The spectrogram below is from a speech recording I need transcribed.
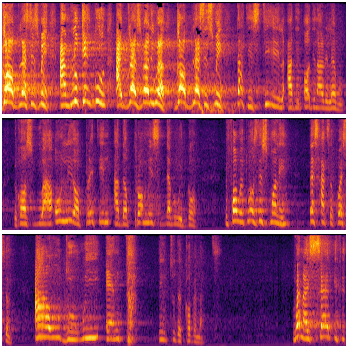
God blesses me. I'm looking good. I dress very well. God blesses me. That is still at the ordinary level because you are only operating at the promise level with God. Before we close this morning, let's ask the question How do we enter into the covenant? When I said it is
